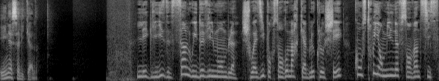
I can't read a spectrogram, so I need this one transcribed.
et Inès Alicane. L'église Saint-Louis de Villemomble, choisie pour son remarquable clocher, construit en 1926,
